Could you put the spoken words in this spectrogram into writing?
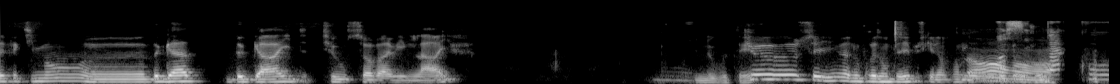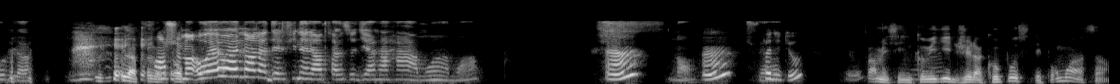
effectivement euh, The, Guide, The Guide to Surviving Life une nouveauté. que Céline va nous présenter puisqu'elle est en train de Non. Oh, c'est pas cool. Franchement, ouais, ouais, non, la Delphine, elle est en train de se dire, haha, à moi, à moi. Hein? Non. Hein Pas du tout. Ah, mais c'est une comédie de Gela Copo, c'était pour moi ça.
